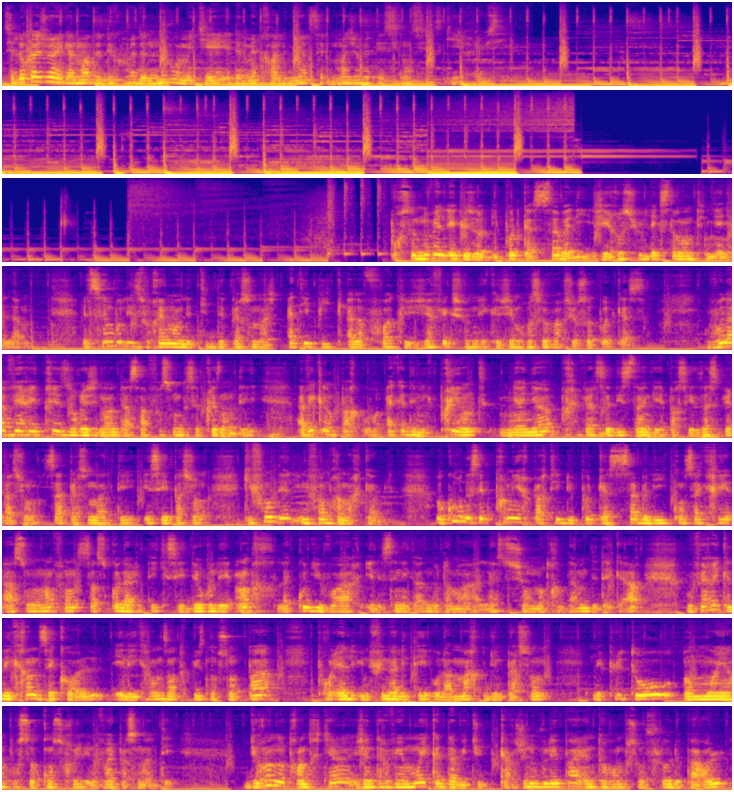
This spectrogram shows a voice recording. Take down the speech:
C'est l'occasion également de découvrir de nouveaux métiers et de mettre en lumière cette majorité silencieuse qui est réussie. Pour ce nouvel épisode du podcast Savali, j'ai reçu l'excellente Nyanya Lam. Elle symbolise vraiment le type de personnage atypique à la fois que j'affectionne et que j'aime recevoir sur ce podcast. Vous la verrez très originale dans sa façon de se présenter. Avec un parcours académique brillant, Nyanya préfère se distinguer par ses aspirations, sa personnalité et ses passions qui font d'elle une femme remarquable. Au cours de cette première partie du podcast Sabali consacrée à son enfance, sa scolarité qui s'est déroulée entre la Côte d'Ivoire et le Sénégal, notamment à l'Institution Notre-Dame de Dakar, vous verrez que les grandes écoles et les grandes entreprises ne sont pas pour elle une finalité ou la marque d'une personne, mais plutôt un moyen pour se construire une vraie personnalité. Durant notre entretien, j'interviens moins que d'habitude car je ne voulais pas interrompre son flot de paroles.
